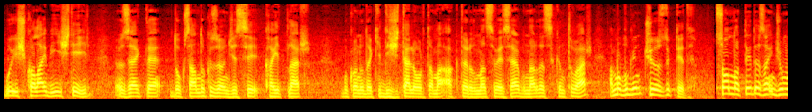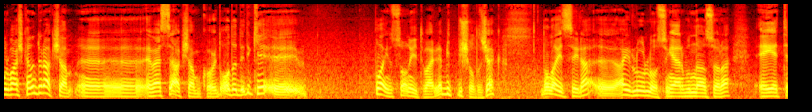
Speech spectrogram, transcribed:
bu iş kolay bir iş değil. Özellikle 99 öncesi kayıtlar, bu konudaki dijital ortama aktarılması vesaire bunlarda sıkıntı var. Ama bugün çözdük dedi. Son noktayı da Sayın Cumhurbaşkanı dün akşam, e, evvelsi akşam koydu. O da dedi ki e, bu ayın sonu itibariyle bitmiş olacak. Dolayısıyla e, hayırlı uğurlu olsun. Yani bundan sonra EYT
